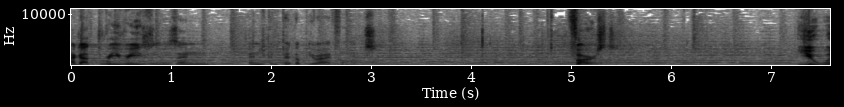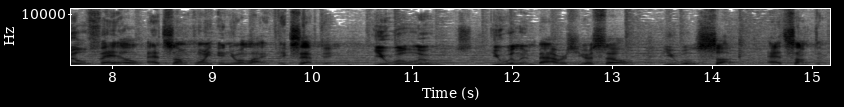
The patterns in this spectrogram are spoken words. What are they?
I got three reasons, and then you can pick up your iPhones. First, you will fail at some point in your life. Accept it. You will lose. You will embarrass yourself. You will suck at something.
